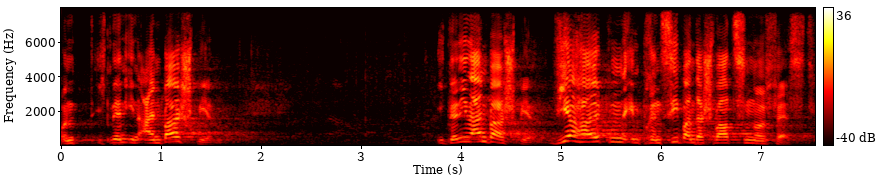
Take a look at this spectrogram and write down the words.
Und ich nenne Ihnen ein Beispiel. Ich nenne Ihnen ein Beispiel. Wir halten im Prinzip an der schwarzen Null fest.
